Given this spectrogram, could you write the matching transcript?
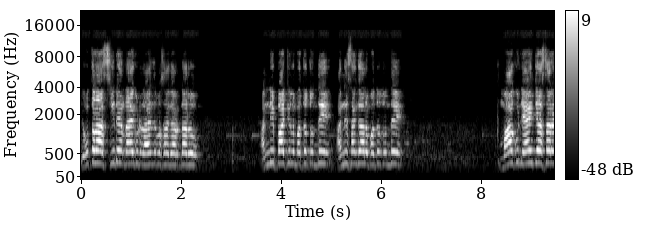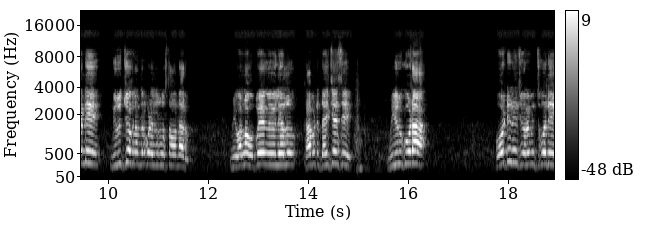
యువతల సీనియర్ నాయకుడు రాజేంద్ర ప్రసాద్ గారు ఉన్నారు. అన్ని పార్టీల మద్దతు ఉంది అన్ని సంఘాల మద్దతు ఉంది. మాకు న్యాయం చేస్తారని నిరుద్యోగులందరూ కూడా ఎదురు చూస్తూ ఉన్నారు. మీ వల్ల ఉపయోగం ఏమీ లేదు. కాబట్టి దయచేసి మీరు కూడా పోటీ నుంచి విరమించుకొని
